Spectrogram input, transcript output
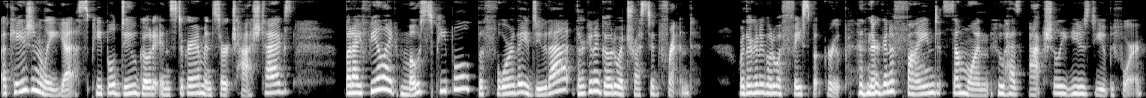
occasionally, yes, people do go to Instagram and search hashtags, but I feel like most people, before they do that, they're going to go to a trusted friend or they're going to go to a Facebook group and they're going to find someone who has actually used you before.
